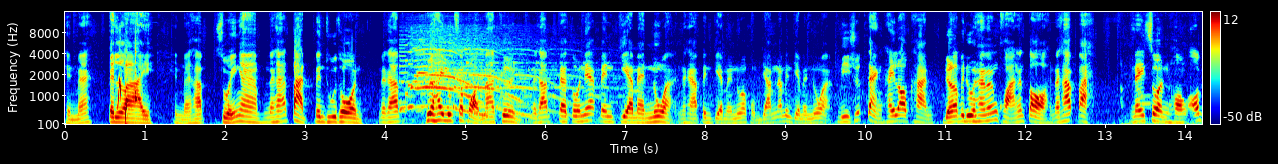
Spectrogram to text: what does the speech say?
เห็นไหมเป็นลายเห็นไหมครับสวยงามนะฮะตัดเป็นทูโทนนะครับเพื่อให้ลุคสปอร์ตมากขึ้นนะครับแต่ตัวเนี้ยเป็นเกียร์แมนนวลนะครับเป็นเกียร์แมนนวลผมย้ำนะเป็นเกียร์แมนนวลมีชุดแต่งให้รอบคัน เดี๋ยวเราไปดูทางด้านขวากันต่อนะครับไปในส่วนของออป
